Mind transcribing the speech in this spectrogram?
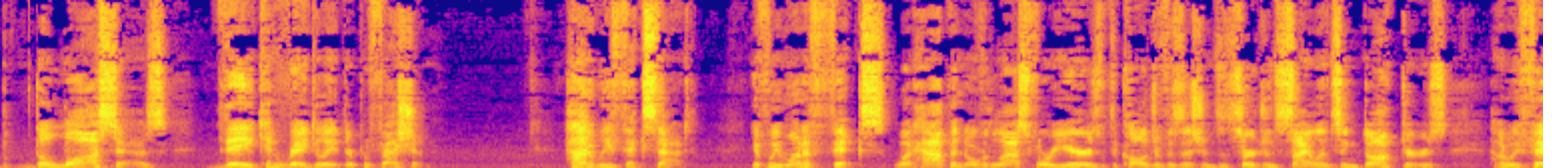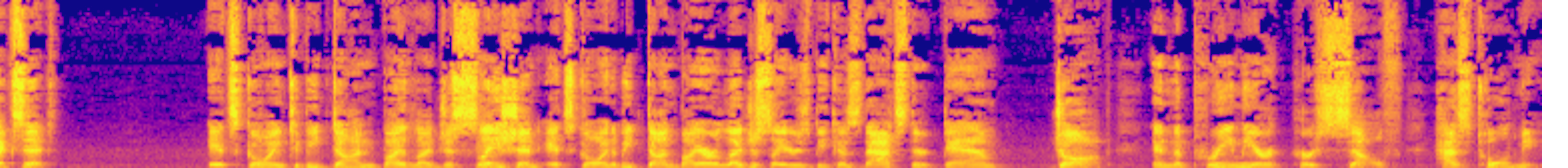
the law says they can regulate their profession. How do we fix that? If we want to fix what happened over the last four years with the College of Physicians and Surgeons silencing doctors, how do we fix it? It's going to be done by legislation. It's going to be done by our legislators because that's their damn job. And the Premier herself has told me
